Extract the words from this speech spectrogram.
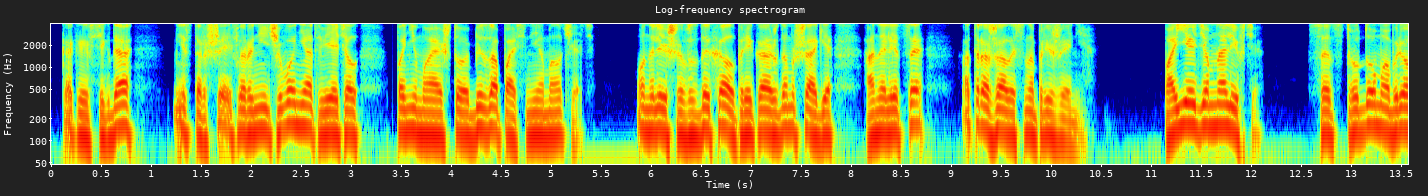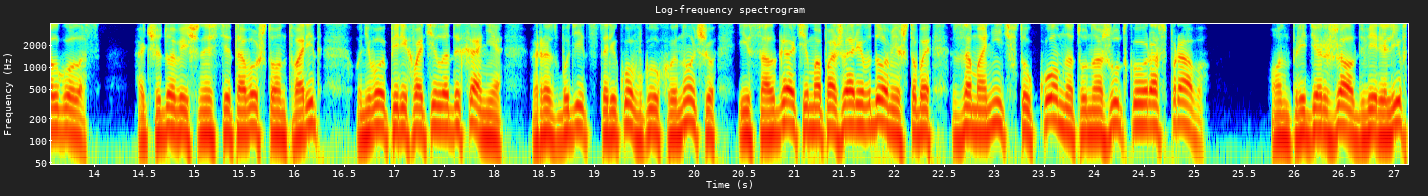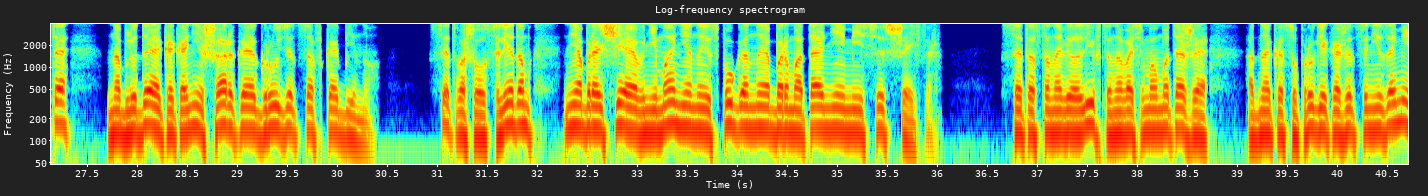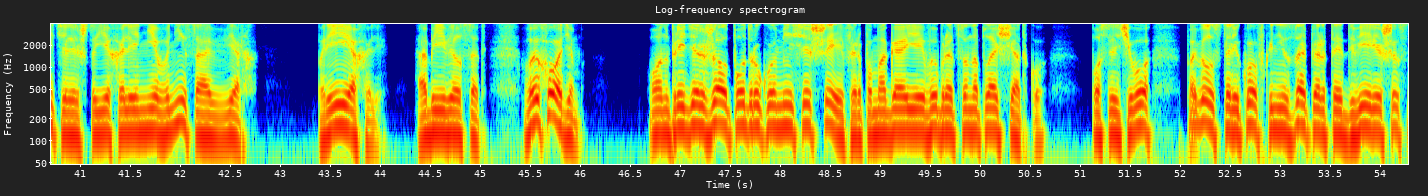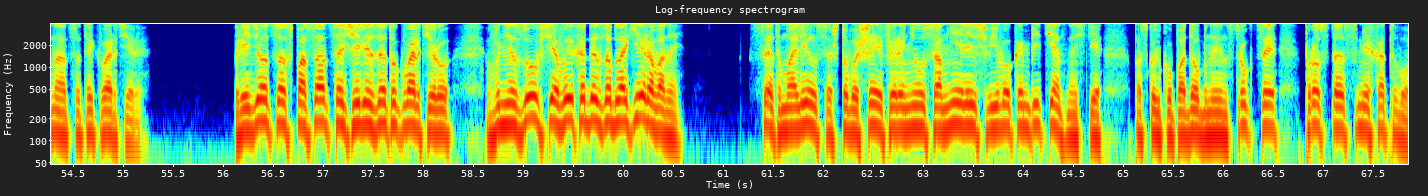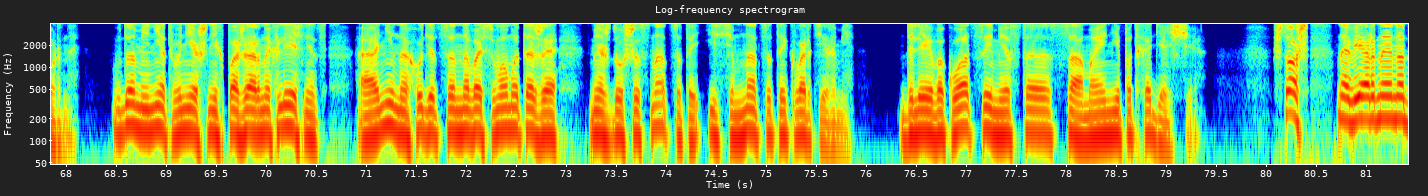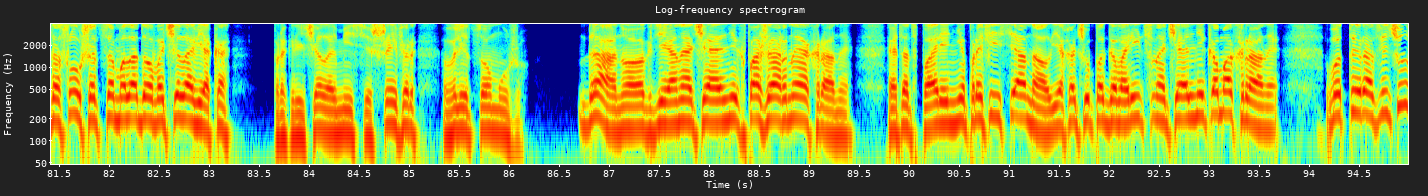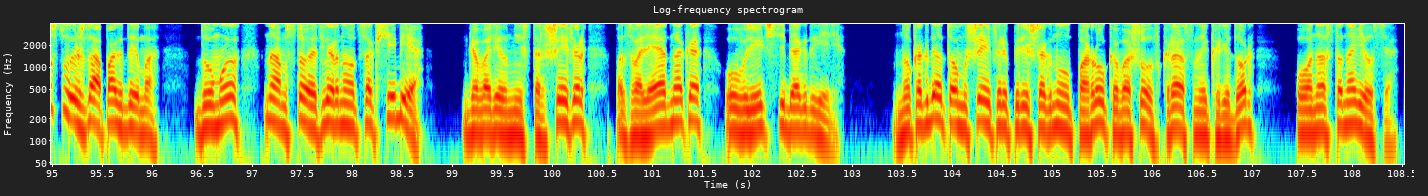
Как и всегда, мистер Шейфер ничего не ответил, понимая, что безопаснее молчать. Он лишь вздыхал при каждом шаге, а на лице отражалось напряжение. «Поедем на лифте». Сет с трудом обрел голос. От чудовищности того, что он творит, у него перехватило дыхание, разбудить стариков глухой ночью и солгать им о пожаре в доме, чтобы заманить в ту комнату на жуткую расправу. Он придержал двери лифта, наблюдая, как они, шаркая, грузятся в кабину. Сет вошел следом, не обращая внимания на испуганное бормотание миссис Шейфер. Сет остановил лифт на восьмом этаже, однако супруги, кажется, не заметили, что ехали не вниз, а вверх. «Приехали», объявил Сет. «Выходим!» Он придержал под руку миссис Шейфер, помогая ей выбраться на площадку, после чего повел стариков к незапертой двери шестнадцатой квартиры. Придется спасаться через эту квартиру. Внизу все выходы заблокированы. Сет молился, чтобы шейферы не усомнились в его компетентности, поскольку подобные инструкции просто смехотворны. В доме нет внешних пожарных лестниц, а они находятся на восьмом этаже между 16 и 17 квартирами. Для эвакуации место самое неподходящее. «Что ж, наверное, надо слушаться молодого человека», — прокричала миссис Шейфер в лицо мужу. «Да, но где начальник пожарной охраны? Этот парень не профессионал, я хочу поговорить с начальником охраны. Вот ты разве чувствуешь запах дыма? Думаю, нам стоит вернуться к себе», — говорил мистер Шейфер, позволяя, однако, увлечь себя к двери. Но когда Том Шейфер перешагнул порог и вошел в красный коридор, он остановился.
